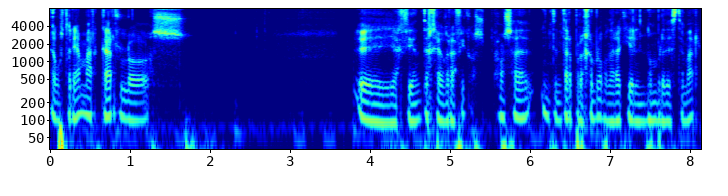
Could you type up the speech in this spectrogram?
me gustaría marcar los eh, accidentes geográficos. Vamos a intentar, por ejemplo, poner aquí el nombre de este mar.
